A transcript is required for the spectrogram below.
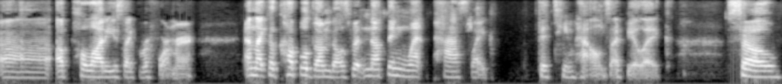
uh, a Pilates like reformer, and like a couple dumbbells, but nothing went past like 15 pounds. I feel like, so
